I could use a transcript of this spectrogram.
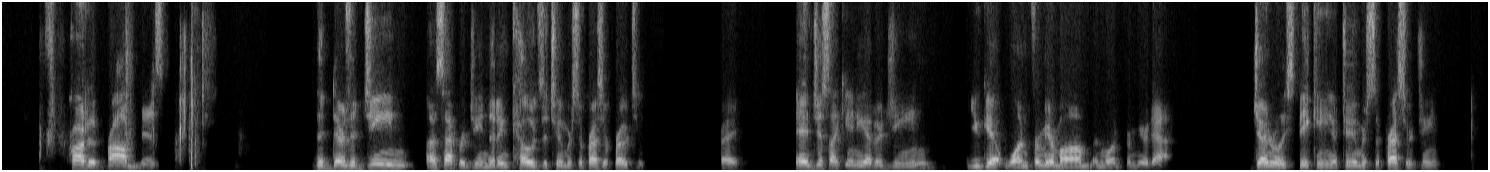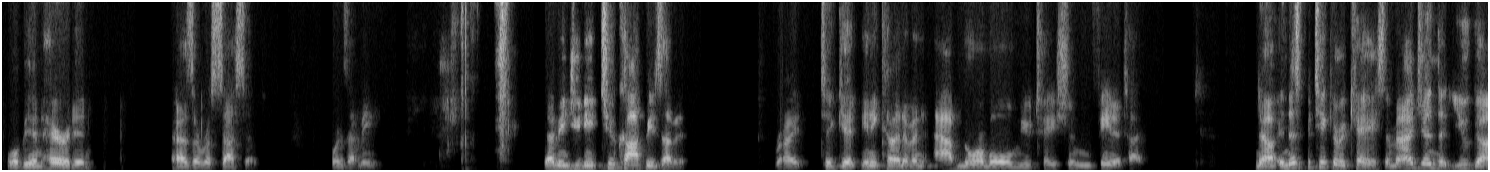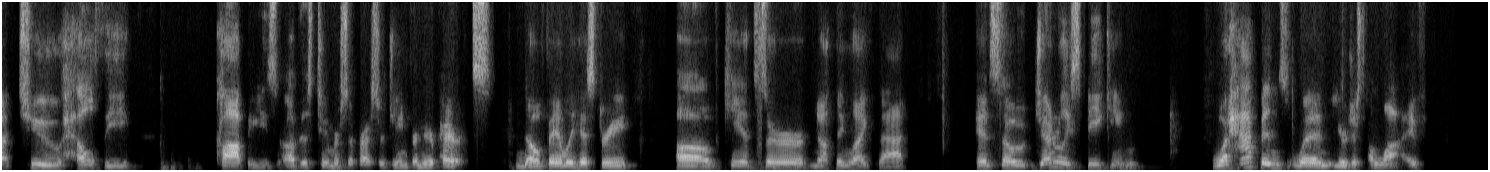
part of the problem is that there's a gene, a separate gene that encodes the tumor suppressor protein, right? And just like any other gene, you get one from your mom and one from your dad. Generally speaking, a tumor suppressor gene will be inherited as a recessive. What does that mean? That means you need two copies of it, right, to get any kind of an abnormal mutation phenotype. Now, in this particular case, imagine that you got two healthy copies of this tumor suppressor gene from your parents. No family history of cancer, nothing like that. And so, generally speaking, what happens when you're just alive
